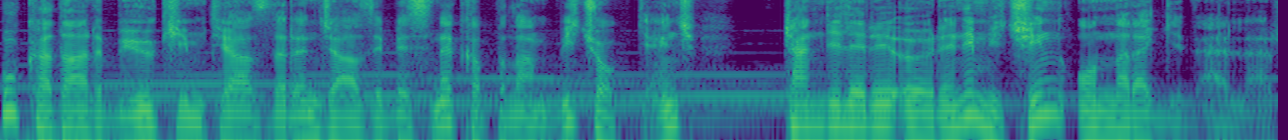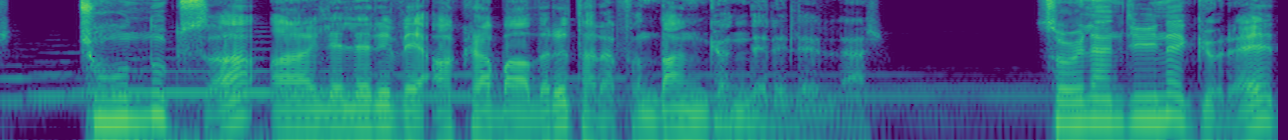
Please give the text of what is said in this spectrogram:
Bu kadar büyük imtiyazların cazibesine kapılan birçok genç kendileri öğrenim için onlara giderler. Çoğunluksa aileleri ve akrabaları tarafından gönderilirler. Söylendiğine göre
